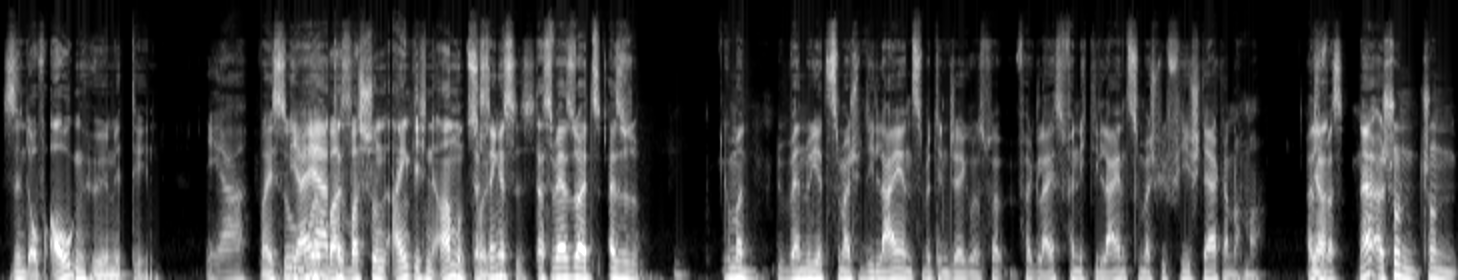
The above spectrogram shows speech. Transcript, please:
sind auf Augenhöhe mit denen. Ja. Weißt du, Ja, ja, was, das- was schon eigentlich ein Das Armutszeugnis Ding ist, ist. das wäre so als, also, guck mal, wenn du jetzt zum Beispiel die Lions mit den Jaguars ver vergleichst, finde ich die Lions zum Beispiel viel stärker nochmal. Also Ja. was, ne, also schon, schon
